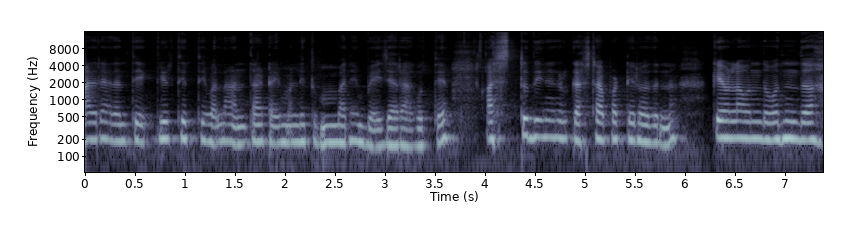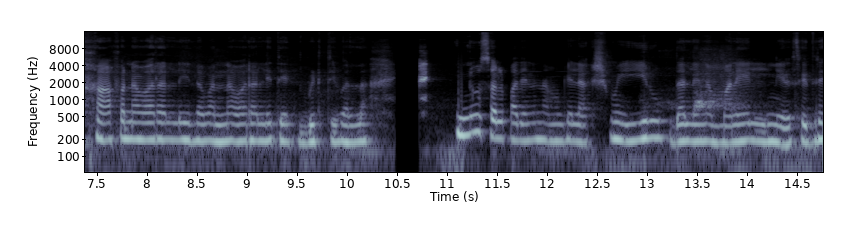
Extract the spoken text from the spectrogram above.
ಆದರೆ ಅದನ್ನು ತೆಗೆದಿಡ್ತಿರ್ತೀವಲ್ಲ ಅಂಥ ಟೈಮಲ್ಲಿ ತುಂಬಾ ಬೇಜಾರಾಗುತ್ತೆ. ಅಷ್ಟು ದಿನಗಳು ಕಷ್ಟಪಟ್ಟಿರೋದನ್ನು ಕೇವಲ ಒಂದು ಒಂದು ಹಾಫ್ ಆನ್ ಅವರಲ್ಲಿ ಇಲ್ಲ ಒನ್ ಅವರಲ್ಲಿ ತೆಗೆದುಬಿಡ್ತೀವಲ್ಲ. ಇನ್ನೂ ಸ್ವಲ್ಪ ದಿನ ನಮಗೆ ಲಕ್ಷ್ಮಿ ಈ ರೂಪದಲ್ಲಿ ನಮ್ಮ ಮನೆಯಲ್ಲಿ ನಿಲ್ಲಿಸಿದ್ರೆ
